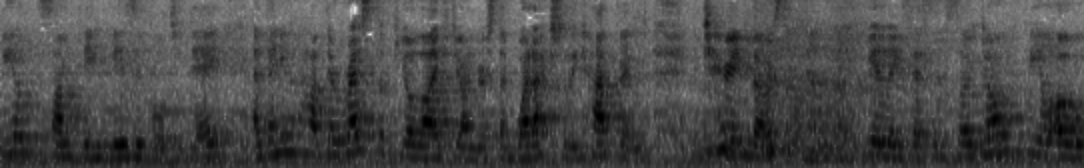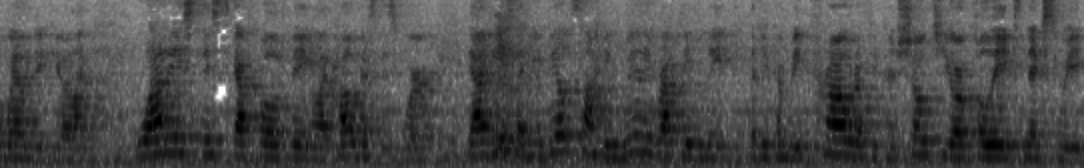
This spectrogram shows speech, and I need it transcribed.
build something visible today, and then you have the rest of your life to understand what actually happened during those building sessions. So don't feel overwhelmed if you're like, what is this scaffolding, like how does this work? The idea is that you build something really rapidly that you can be proud of, you can show to your colleagues next week,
